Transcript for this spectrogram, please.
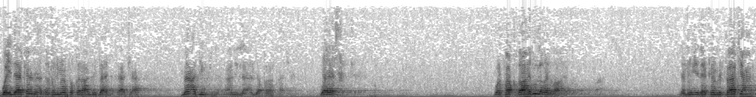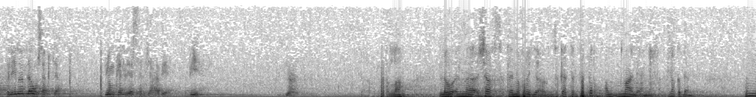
وإذا كان أدرك الإمام في القراءة اللي بعد الفاتحة ما عاد يمكن الآن إلا أن يقرأ الفاتحة. ولا يستفتح. والفرق ظاهر ولا غير ظاهر؟ لأنه إذا كان في الفاتحة فالإمام له سكتة يمكن أن يستفتح بها فيها نعم. الله. لو أن شخص كان يخرج زكاة الفطر مال يعني نقدا. ثم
